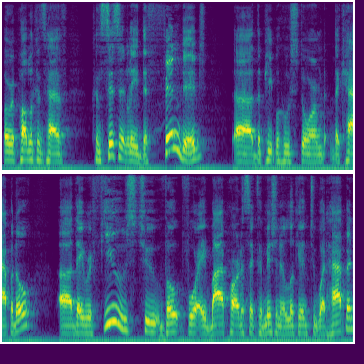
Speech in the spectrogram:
But Republicans have consistently defended uh, the people who stormed the Capitol. Uh, they refused to vote for a bipartisan commission to look into what happened.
